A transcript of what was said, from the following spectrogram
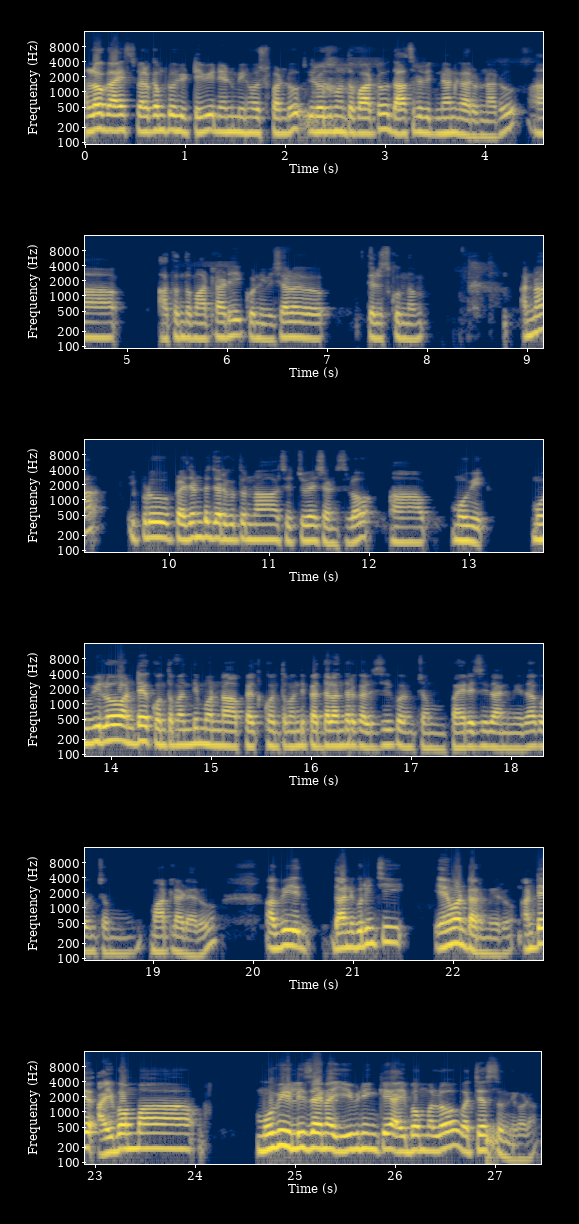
Hello guys welcome to hit TV నేను మీ host పండు ఈరోజు మనతో పాటు దాసరి విజ్ఞాన్ గారు ఉన్నారు. అతనితో మాట్లాడి కొన్ని విషయాలు తెలుసుకుందాం. అన్న ఇప్పుడు ప్రజెంట్ జరుగుతున్న సిచ్యువేషన్స్లో మూవీ మూవీలో అంటే కొంతమంది మొన్న కొంతమంది పెద్దలందరూ కలిసి కొంచెం పైరసీ దాని మీద కొంచెం మాట్లాడారు. అవి దాని గురించి ఏమంటారు మీరు? అంటే ఐబొమ్మ మూవీ రిలీజ్ అయిన ఈవినింగ్కే ఐబొమ్మలో వచ్చేస్తుంది కూడా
